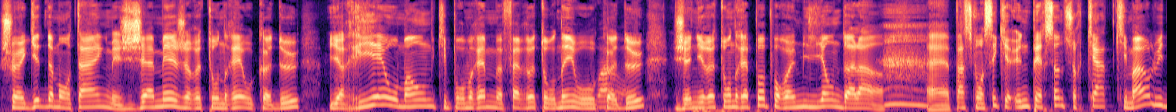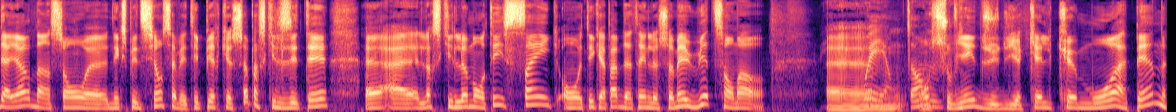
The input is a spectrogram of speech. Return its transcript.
Je suis un guide de montagne, mais jamais je retournerai au K2. Il n'y a rien au monde qui pourrait me faire retourner au Wow. K2. Je n'y retournerai pas pour un million de dollars. Euh, parce qu'on sait qu'il y a une personne sur quatre qui meurt. Lui, d'ailleurs, dans son euh, expédition, ça avait été pire que ça parce qu'ils étaient, euh, lorsqu'il l'a monté, cinq ont été capables d'atteindre le sommet, huit sont morts. Euh, on se souvient du, il y a quelques mois à peine,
